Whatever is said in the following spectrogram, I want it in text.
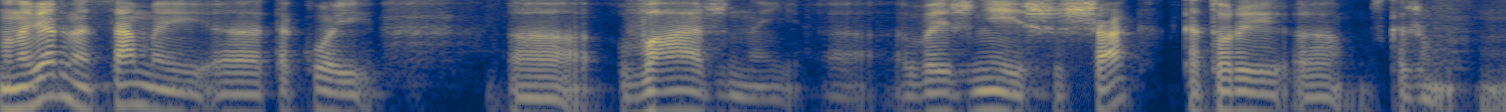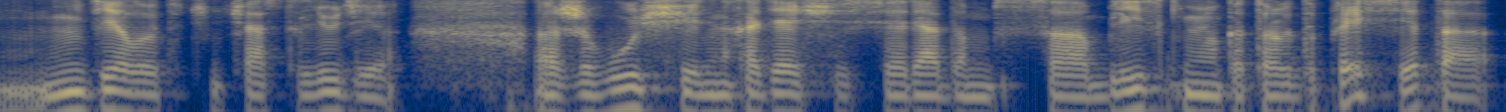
Но, наверное, самый э, такой э, важный, важнейший шаг, который, скажем, не делают очень часто люди, живущие или находящиеся рядом с близкими, у которых депрессия, это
